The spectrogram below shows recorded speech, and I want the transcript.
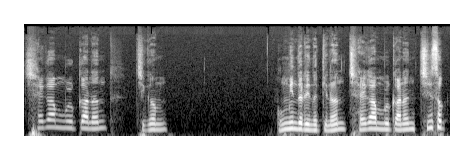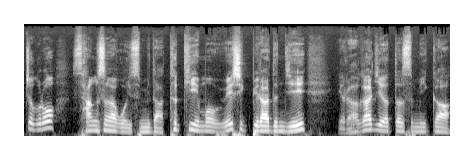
체감 물가는 지금 국민들이 느끼는 체감 물가는 지속적으로 상승하고 있습니다. 특히 뭐 외식비라든지 여러 가지 어떻습니까?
